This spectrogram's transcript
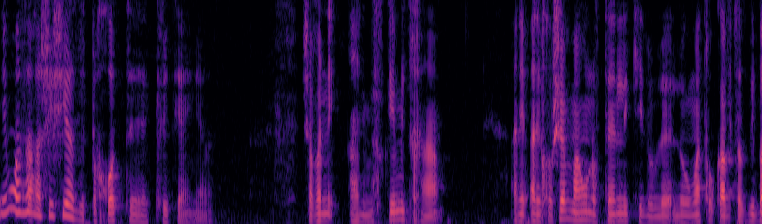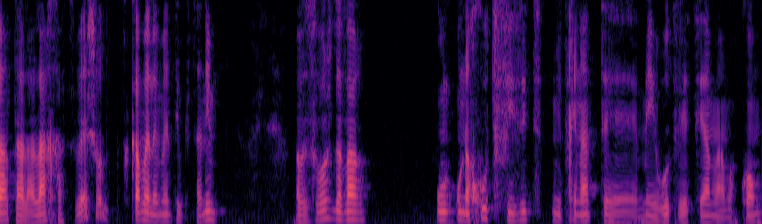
אם הוא הזר השישי אז זה פחות uh, קריטי העניין הזה. עכשיו אני, אני מסכים איתך, אני, אני חושב מה הוא נותן לי כאילו לעומת רוקאביץ, אז דיברת על הלחץ ויש עוד כמה אלמנטים קטנים, אבל בסופו של דבר הוא, הוא נחות פיזית מבחינת uh, מהירות ויציאה מהמקום,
